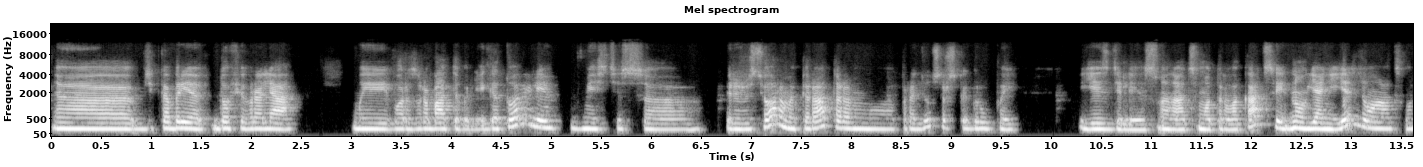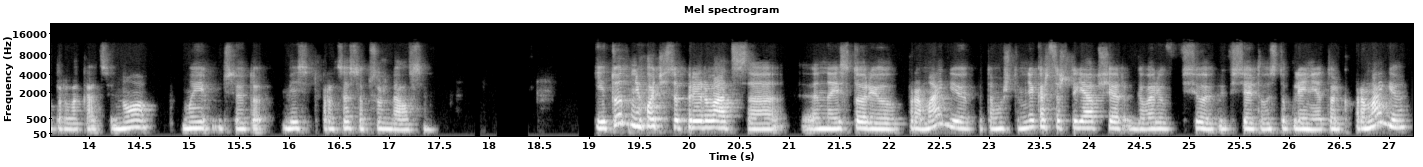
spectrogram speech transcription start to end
В декабре до февраля мы его разрабатывали и готовили вместе с режиссером, оператором, э, продюсерской группой. Ездили на отсмотр локаций. Ну, я не ездила на отсмотр локаций, но мы все это, весь этот процесс обсуждался. И тут мне хочется прерваться э, на историю про магию, потому что мне кажется, что я вообще говорю все, все это выступление только про магию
